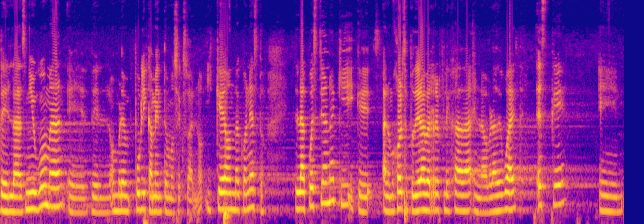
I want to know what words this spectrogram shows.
de las New Woman, eh, del hombre públicamente homosexual, ¿no? ¿Y qué onda con esto? La cuestión aquí, y que a lo mejor se pudiera ver reflejada en la obra de Wilde, es que eh,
